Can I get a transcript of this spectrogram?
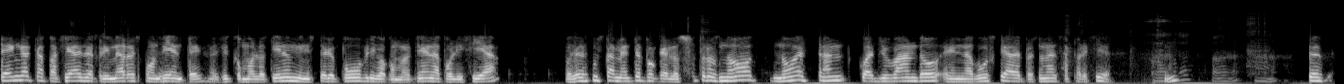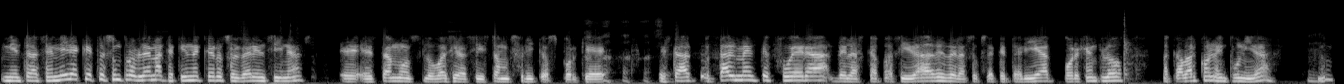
tenga capacidades de primer respondiente, es decir, como lo tiene un ministerio público, como lo tiene la policía, pues es justamente porque los otros no no están coadyuvando en la búsqueda de personas desaparecidas. Entonces, mientras se mire que esto es un problema que tiene que resolver Encinas, eh, estamos, lo voy a decir así, estamos fritos, porque está totalmente fuera de las capacidades de la subsecretaría, por ejemplo, acabar con la impunidad. ¿no?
